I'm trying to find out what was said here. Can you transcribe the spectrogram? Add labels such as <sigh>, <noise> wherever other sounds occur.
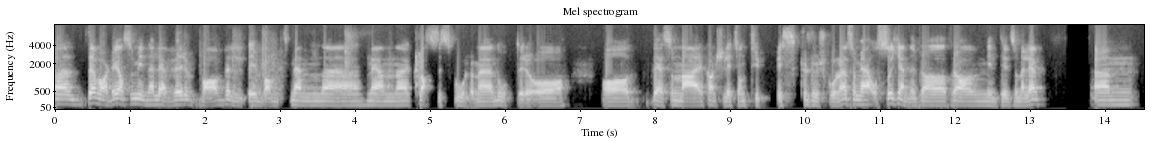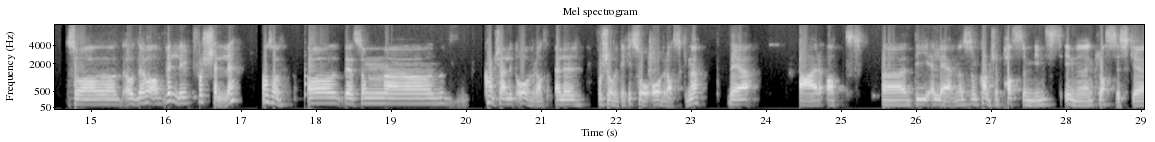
Eh, det var de. altså Mine elever var veldig vant med en, eh, med en eh, klassisk skole med noter og, og, det som er kanskje litt sånn typisk kulturskole, som jeg også kjenner fra, fra min tid som elev. Um, så, og det var veldig forskjellig. Altså. Og det som uh, kanskje er litt overraskende, eller for så vidt ikke så overraskende, det er at uh, de elevene som kanskje passer minst inn i den klassiske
